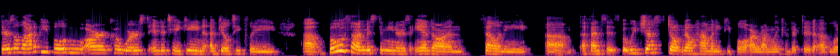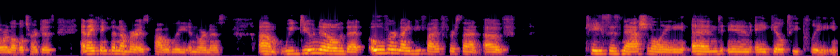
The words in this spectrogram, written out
there's a lot of people who are coerced into taking a guilty plea, uh, both on misdemeanors and on felony um, offenses, but we just don't know how many people are wrongly convicted of lower level charges. And I think the number is probably enormous. Um, we do know that over 95% of cases nationally end in a guilty plea.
